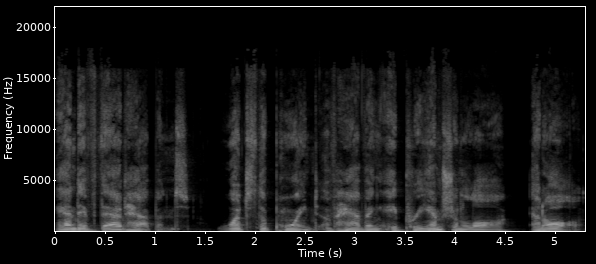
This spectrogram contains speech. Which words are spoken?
And if that happens, what's the point of having a preemption law at all?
